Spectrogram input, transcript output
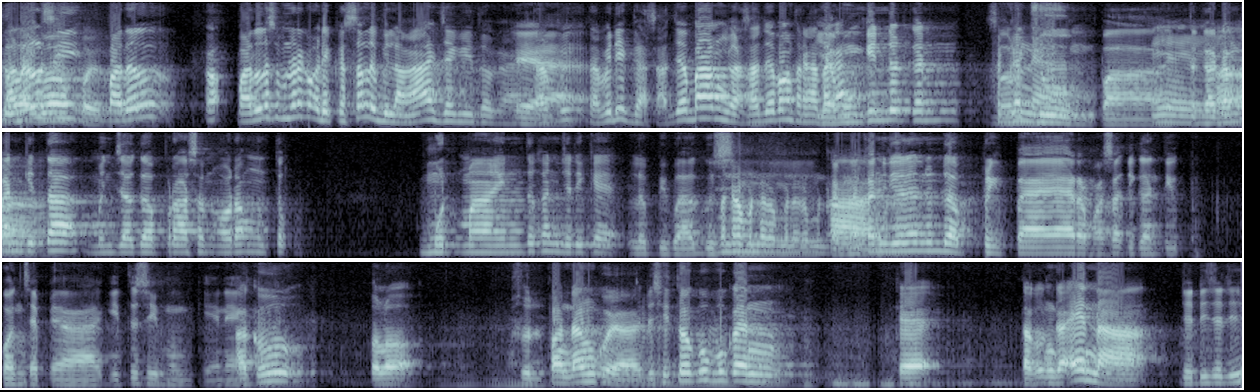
padahal lagu sih padahal padahal sebenarnya kalau dia kesel dia bilang aja gitu kan. Iya. Tapi tapi dia gas aja bang, gas aja bang. Ternyata Ya kan mungkin Dut kan Segen baru ya? jumpa. Iya, iya, Terkadang iya. kan kita menjaga perasaan orang untuk mood main itu kan jadi kayak lebih bagus Bener, sih. bener, bener, bener. Karena Ah, kan dia kan udah prepare, masa diganti konsepnya gitu sih mungkin ya. aku kalau sudut pandangku ya di situ aku bukan kayak takut nggak enak Jadi jadi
